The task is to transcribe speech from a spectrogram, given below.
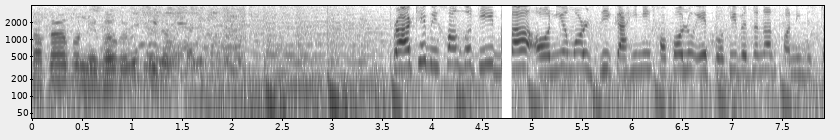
চৰকাৰৰ ওপৰত নিৰ্ভৰ কৰিব কি ব্যৱস্থা লয়। প্ৰাৰ্থী বিসংগতি বা অনিয়মৰ যি কাহিনী সকলো এই প্ৰতিবেদনত সন্নিৱিষ্ট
